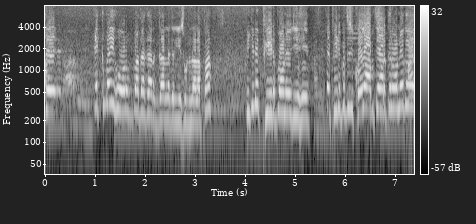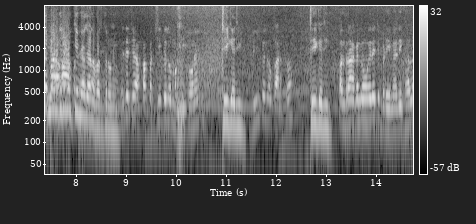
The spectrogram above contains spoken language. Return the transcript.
ਤੇ। ਇੱਕ ਬਈ ਹੋਰ ਪਤਾ ਕਰ ਗੱਲ ਕਰੀਏ ਤੁਹਾਡੇ ਨਾਲ ਆਪਾਂ ਵੀ ਜਿਹੜੇ ਫੀਡ ਪਾਉਨੇ ਹੋ ਜੀ ਇਹ ਇਹ ਫੀਡ ਪਰ ਤੁਸੀਂ ਖੁਦ ਆਪ ਤਿਆਰ ਕਰਾਉਨੇ ਹੋ ਕਿ ਮੰਨ ਕੇ ਚਲੋ ਕਿਵੇਂ ਗੱਲਬਾਤ ਕਰਾਉਨੇ ਹੋ? ਇਹਦੇ 'ਚ ਆਪਾਂ 25 ਕਿਲੋ ਮੱਕੀ ਪਾਉਣੇ। ਠੀਕ ਹੈ ਜੀ। 20 ਕਿਲੋ ਕਣਕ। ਠੀਕ ਹੈ ਜੀ। 15 ਕਿਲੋ ਇਹਦੇ 'ਚ ਬੜੇਮਿਆਂ ਦੀ ਖਲ।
